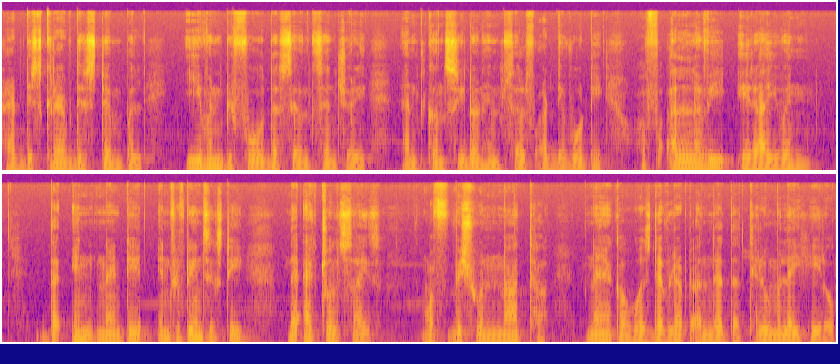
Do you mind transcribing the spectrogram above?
had described this temple even before the 7th century and considered himself a devotee of Allavi Iraivan. The, in, 19, in 1560, the actual size of Vishwanatha Nayaka was developed under the Thirumalai hero.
